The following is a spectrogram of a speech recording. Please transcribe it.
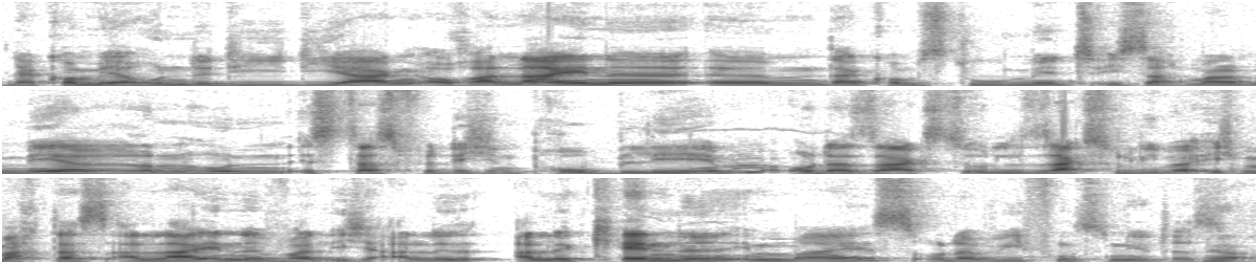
da kommen ja Hunde, die, die jagen auch alleine. Ähm, dann kommst du mit, ich sag mal, mehreren Hunden. Ist das für dich ein Problem? Oder sagst du, sagst du lieber, ich mache das alleine, weil ich alle, alle kenne im Mais? Oder wie funktioniert das? Ja.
